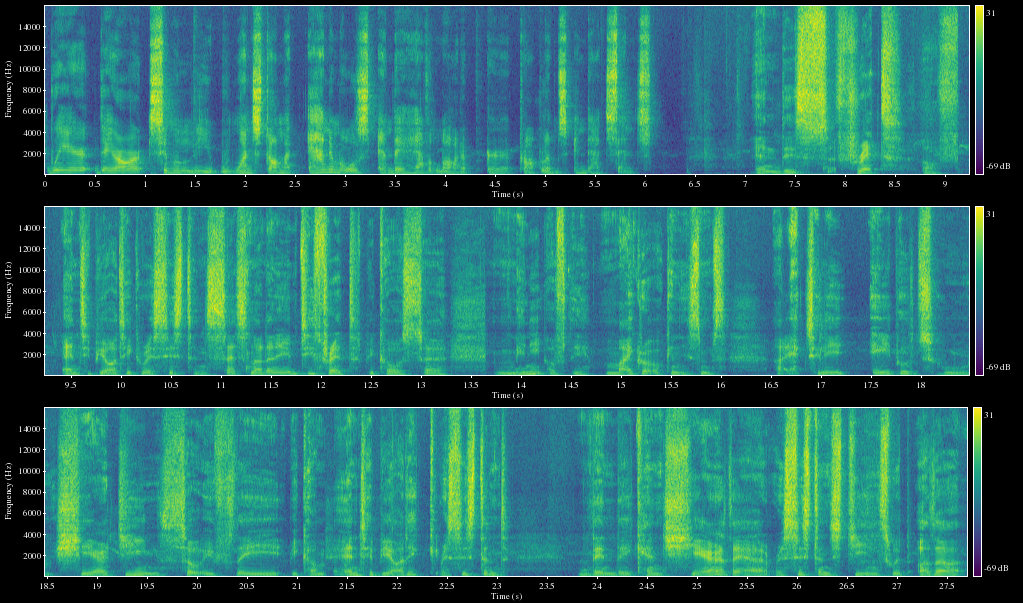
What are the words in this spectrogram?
where they are similarly one stomach animals and they have a lot of uh, problems in that sense. And this threat of antibiotic resistance, that's not an empty threat because uh, many of the microorganisms are actually able to share genes. So if they become antibiotic resistant, then they can share their resistance genes with other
